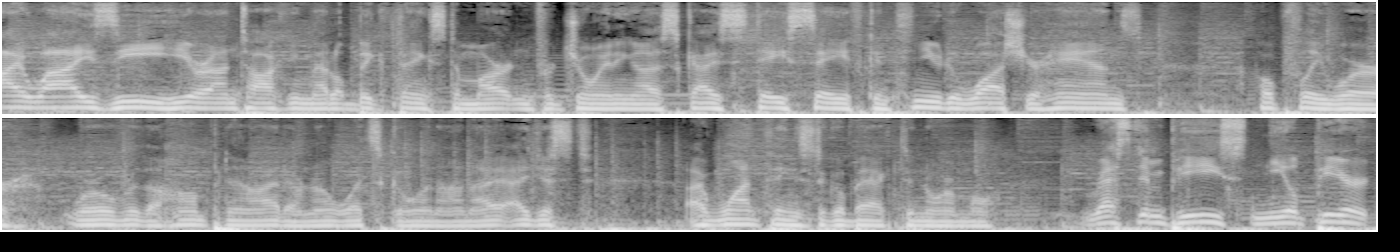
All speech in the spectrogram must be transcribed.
YYZ here on Talking Metal. Big thanks to Martin for joining us. Guys, stay safe. Continue to wash your hands. Hopefully we're we're over the hump now. I don't know what's going on. I, I just I want things to go back to normal. Rest in peace, Neil Peart.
